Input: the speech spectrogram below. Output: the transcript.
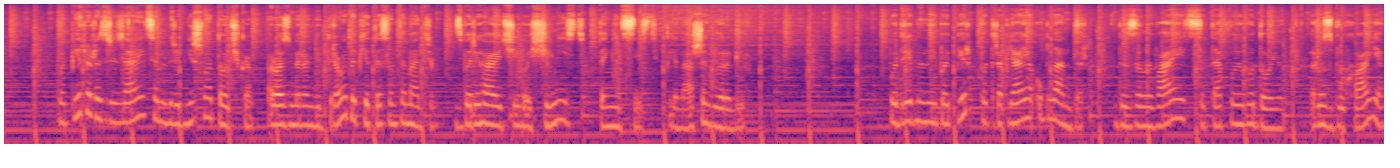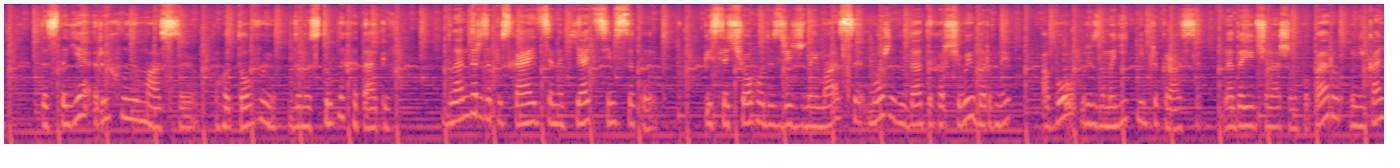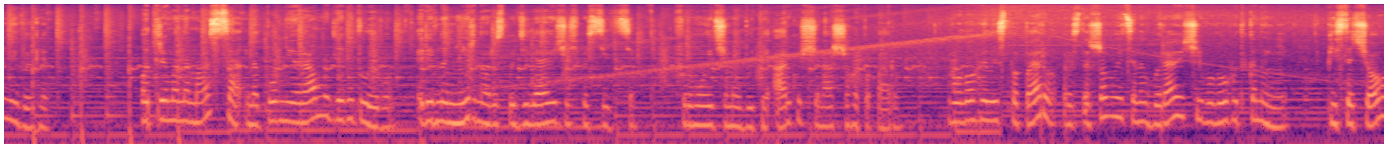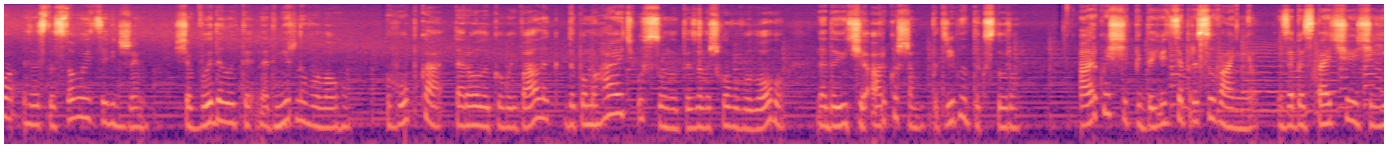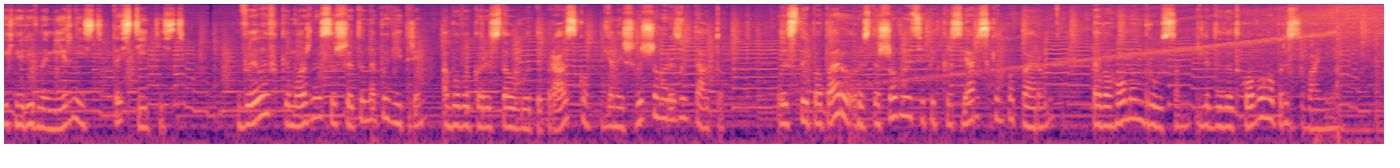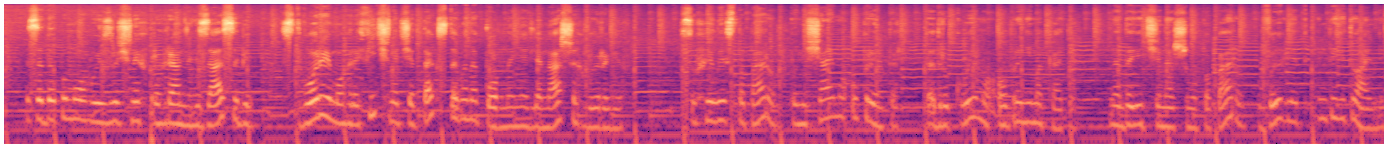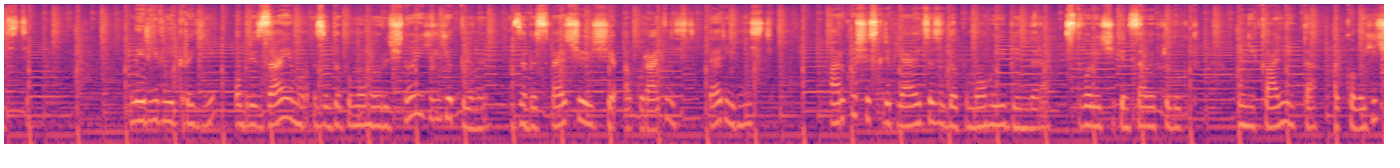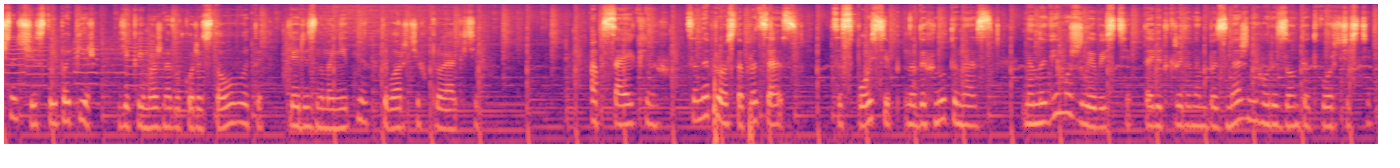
Папір розрізається на дрібні шматочки розміром від 3 до 5 см, зберігаючи його щільність та міцність для наших виробів. Подрібнений папір потрапляє у блендер, де заливається теплою водою, розбухає та стає рихлою масою, готовою до наступних етапів. Блендер запускається на 5-7 секунд, після чого до зрідженої маси можна додати харчовий барвник або різноманітні прикраси, надаючи нашому паперу унікальний вигляд. Отримана маса наповнює раму для відливу, рівномірно розподіляючись по сітці, формуючи майбутні аркуші нашого паперу. Вологий лист паперу розташовується на вбираючій вологу тканині, після чого застосовується віджим, щоб видалити надмірну вологу. Губка та роликовий валик допомагають усунути залишкову вологу, надаючи аркушам потрібну текстуру. Аркуші піддаються пресуванню, забезпечуючи їхню рівномірність та стійкість. Виливки можна сушити на повітрі або використовувати праску для найшвидшого результату. Листи паперу розташовуються під креслярським папером та вагомим брусом для додаткового пресування. За допомогою зручних програмних засобів створюємо графічне чи текстове наповнення для наших виробів. Сухий лист паперу поміщаємо у принтер та друкуємо обрані макети, надаючи нашому паперу вигляд індивідуальності. Нерівні краї обрізаємо за допомогою ручної гільйотини, забезпечуючи акуратність та рівність. Аркуші скріпляються за допомогою біндера, створюючи кінцевий продукт унікальний та екологічно чистий папір, який можна використовувати для різноманітних творчих проєктів. Апсайклінг це не просто процес, це спосіб надихнути нас на нові можливості та відкрити нам безмежні горизонти творчості.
